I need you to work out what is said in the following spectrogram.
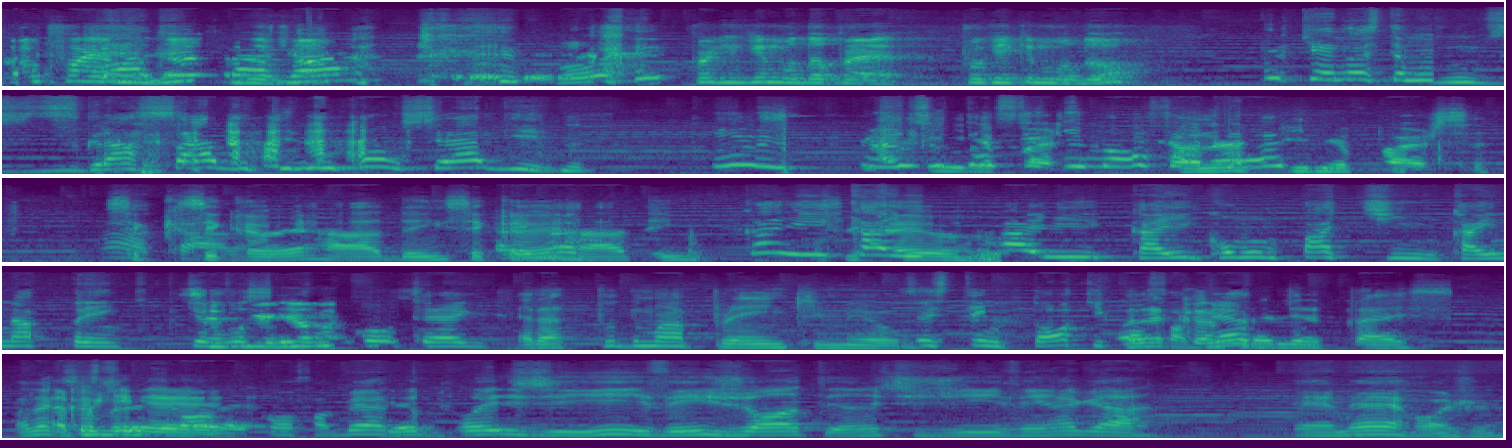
Qual foi a mudança do. J? Por que, que mudou pra. Por que, que mudou? Porque nós temos um desgraçado que não consegue. Eu tô seguindo o Caiu na alfabeto. pilha, parça. Você cara. caiu errado, hein? Você Caiu caiu na- errado, hein? Caí, Você caí, caiu. caí, caí como um patinho, caí na prank, porque Você você não consegue. Era tudo uma prank, meu. Vocês têm toque com o Olha a câmera alfabeto? ali atrás. Olha a É câmera ali. Toque com o alfabeto? Depois de I vem J, antes de I vem H. É, né, Roger?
